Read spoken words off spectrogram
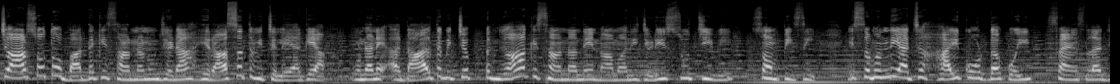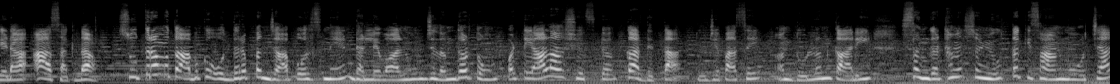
400 ਤੋਂ ਵੱਧ ਕਿਸਾਨਾਂ ਨੂੰ ਜਿਹੜਾ ਹਿਰਾਸਤ ਵਿੱਚ ਲਿਆ ਗਿਆ। ਉਹਨਾਂ ਨੇ ਅਦਾਲਤ ਵਿੱਚ 50 ਕਿਸਾਨਾਂ ਦੇ ਨਾਮਾਂ ਦੀ ਜਿਹੜੀ ਸੂਚੀ ਵੀ ਸੌਂਪੀ ਸੀ। ਇਸ ਸੰਬੰਧੀ ਅੱਜ ਹਾਈ ਕੋਰਟ ਦਾ ਕੋਈ ਫੈਸਲਾ ਜਿਹੜਾ ਆ ਸਕਦਾ। ਸੂਤਰਾਂ ਮੁਤਾਬਕ ਉਧਰ ਪੰਜਾਬ ਪੁਲਿਸ ਨੇ ਡੱਲੇਵਾਲ ਨੂੰ ਜਲੰਧਰ ਤੋਂ ਪਟਿਆਲਾ ਸ਼ਿਫਟ ਕਰ ਦਿੱਤਾ। ਦੂਜੇ ਪਾਸੇ ਅੰਦੋਲਨਕਾਰੀ ਸੰਗਠਨ ਸੰਯੁਕਤ ਕਿਸਾਨ ਮੋਰਚਾ,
